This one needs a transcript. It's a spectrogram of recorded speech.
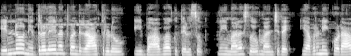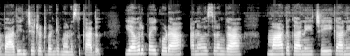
ఎన్నో నిద్రలేనటువంటి రాత్రులు ఈ బాబాకు తెలుసు. నీ మనసు మంచిదే. ఎవరిని కూడా బాధించేటటువంటి మనసు కాదు. ఎవరిపై కూడా అనవసరంగా మాట కానీ చెయ్యి కానీ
